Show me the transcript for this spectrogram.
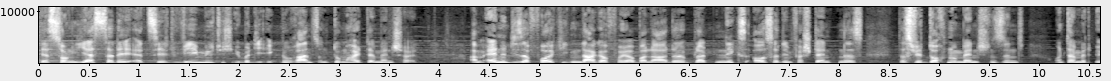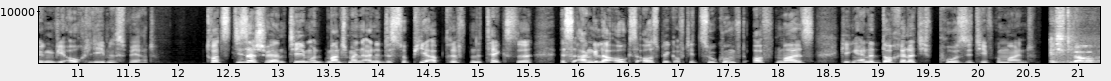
Der Song Yesterday erzählt wehmütig über die Ignoranz und Dummheit der Menschheit. Am Ende dieser folkigen Lagerfeuerballade bleibt nichts außer dem Verständnis, dass wir doch nur Menschen sind und damit irgendwie auch liebenswert. Trotz dieser schweren Themen und manchmal in eine Dystopie abdriftende Texte ist Angela Augs Ausblick auf die Zukunft oftmals gegen Ende doch relativ positiv gemeint. Ich glaube,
